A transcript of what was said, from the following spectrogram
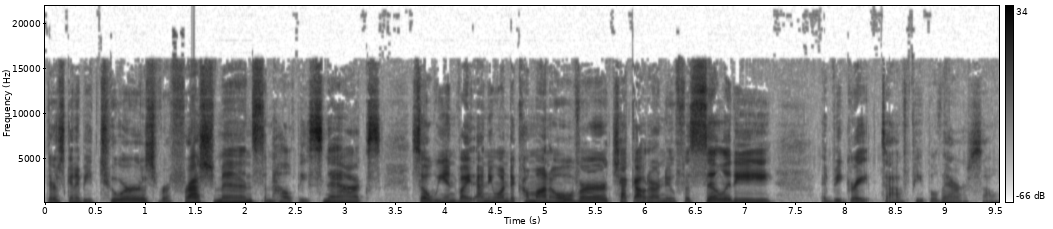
there's going to be tours refreshments some healthy snacks so we invite anyone to come on over check out our new facility it'd be great to have people there so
